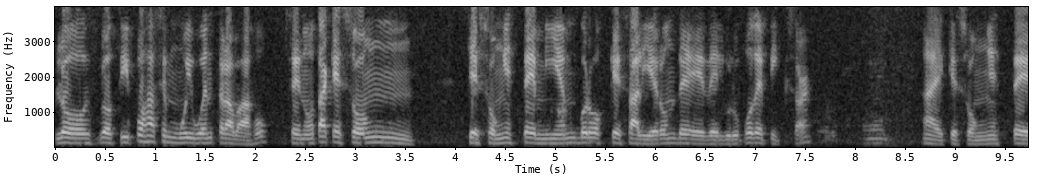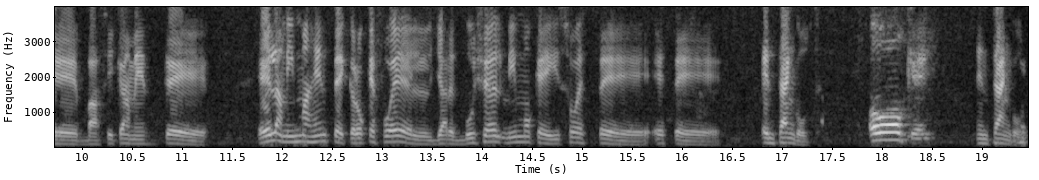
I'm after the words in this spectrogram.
Los, los tipos hacen muy buen trabajo. Se nota que son que son este miembros que salieron de- del grupo de Pixar, Ay, que son este básicamente es la misma gente, creo que fue el Jared Bush el mismo que hizo este este Entangled. Ok. Entangled.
